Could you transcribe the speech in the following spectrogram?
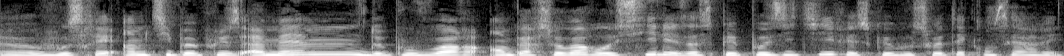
euh, vous serez un petit peu plus à même de pouvoir en percevoir aussi les aspects positifs et ce que vous souhaitez conserver.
